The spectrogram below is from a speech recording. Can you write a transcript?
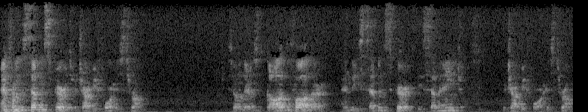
and from the seven spirits which are before his throne. So there's God the Father and these seven spirits, these seven angels, which are before his throne.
